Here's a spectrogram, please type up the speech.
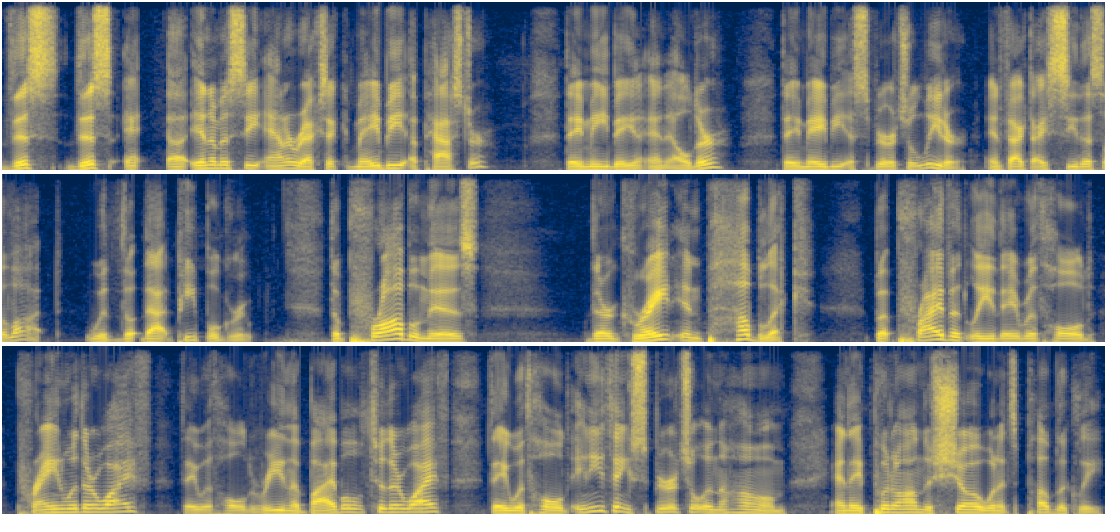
This this uh, intimacy anorexic may be a pastor, they may be an elder, they may be a spiritual leader. In fact, I see this a lot with the, that people group. The problem is they're great in public, but privately they withhold praying with their wife, they withhold reading the Bible to their wife, they withhold anything spiritual in the home, and they put on the show when it's publicly.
